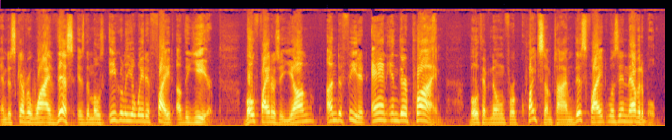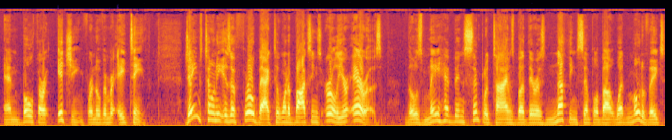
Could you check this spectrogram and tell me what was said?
and discover why this is the most eagerly awaited fight of the year. Both fighters are young, undefeated, and in their prime. Both have known for quite some time this fight was inevitable, and both are itching for November 18th. James Toney is a throwback to one of boxing's earlier eras. Those may have been simpler times, but there is nothing simple about what motivates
